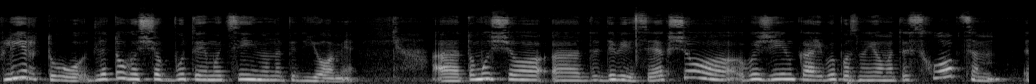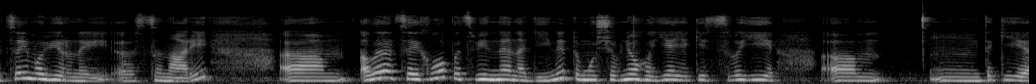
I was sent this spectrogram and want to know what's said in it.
флірту, для того, щоб бути емоційно на підйомі. Е, Тому що, е, дивіться, якщо ви жінка і ви познайомитесь з хлопцем, це ймовірний е, сценарій. Е, Але цей хлопець він ненадійний, тому що в нього є якісь свої ем, такі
